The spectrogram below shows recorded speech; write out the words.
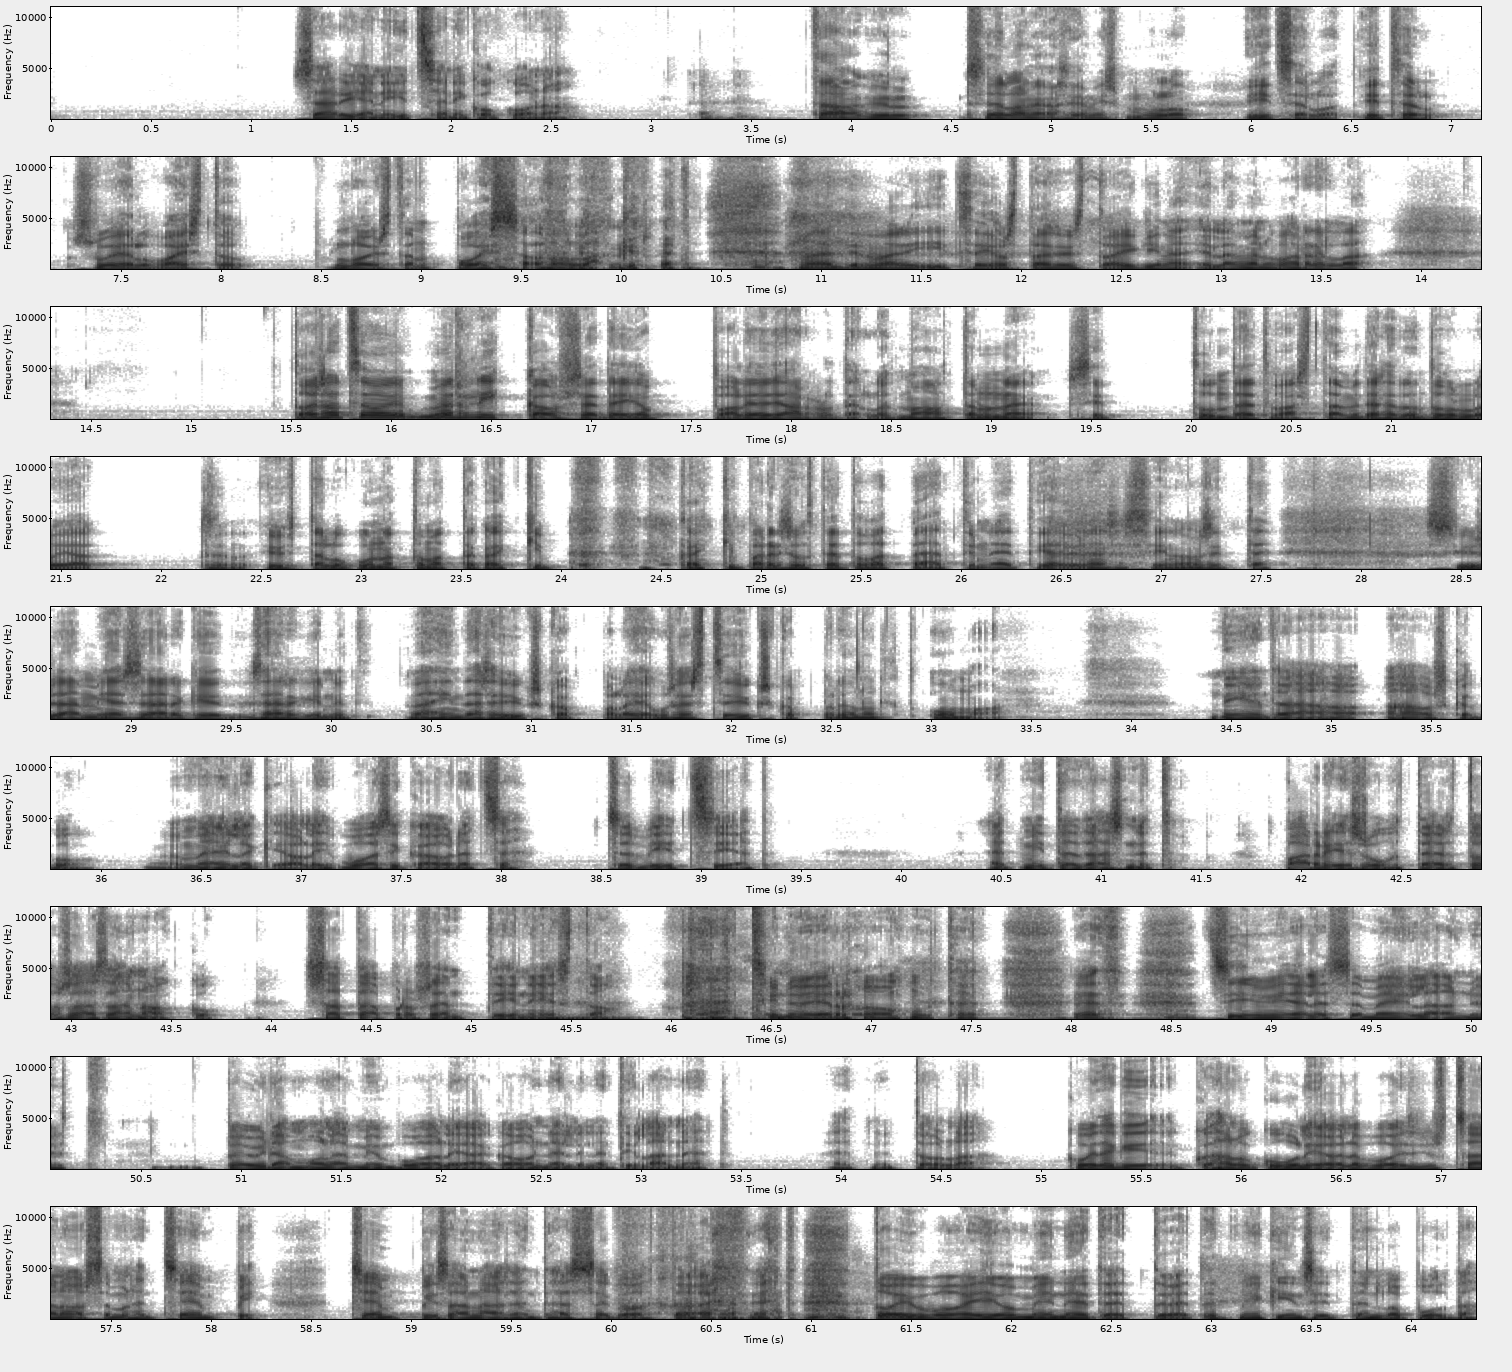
särjen itseni kokonaan. Tämä on kyllä sellainen asia, missä mulla on itse, itse suojeluvaisto loistanut poissaololla kyllä. Mä en tiedä, mä en itse jostain syystä ole ikinä elämän varrella. Toisaalta se on myös rikkaus se, että ei ole paljon jarrutellut. Mä oon ottanut ne sit tunteet vastaan, mitä sieltä on tullut ja yhtä lukunottamatta kaikki, kaikki parisuhteet ovat päättyneet ja yleensä siinä on sitten sydämiä särke, särkenyt vähintään se yksi kappale ja useasti se yksi kappale on ollut oma. Niin, tämä on hauska, kun meilläkin oli vuosikaudet se, se vitsi, että, että mitä tässä nyt parisuhteesta osaa sanoa, kun sata prosenttia niistä on päättynyt eroon, mutta et, et, siinä mielessä meillä on nyt pöydän molemmin puoli aika onnellinen tilanne, että et nyt ollaan. Kuitenkin halu kuulijoille voisi just sanoa semmoisen tsemppi, tsemppisana sen tässä kohtaa, että toivo ei ole menetetty, että mekin sitten lopulta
